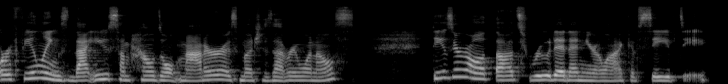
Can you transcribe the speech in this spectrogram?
or feelings that you somehow don't matter as much as everyone else. These are all thoughts rooted in your lack of safety.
